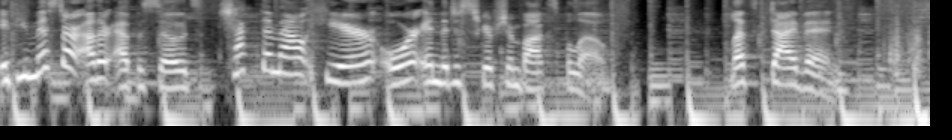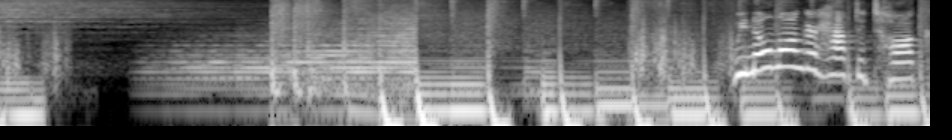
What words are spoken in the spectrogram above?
If you missed our other episodes, check them out here or in the description box below. Let's dive in. We no longer have to talk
